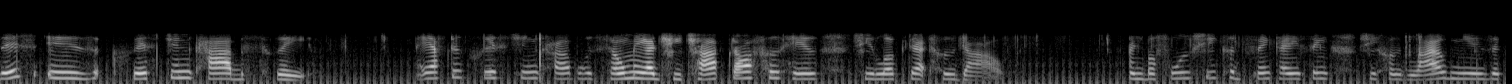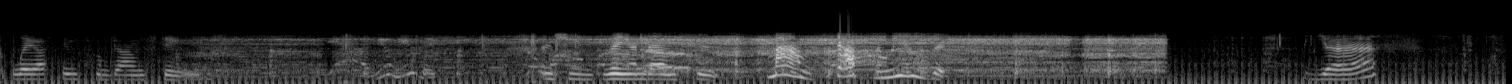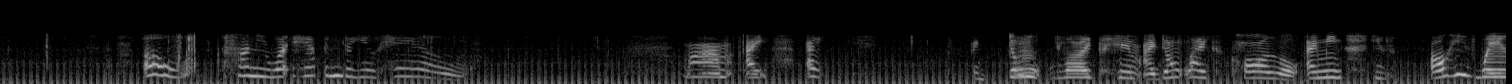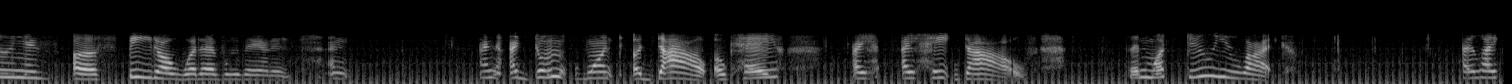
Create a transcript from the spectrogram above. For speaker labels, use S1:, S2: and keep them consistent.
S1: This is Kristian Kobb 3. After Kristian Kobb was so mad she chopped off her hair, she looked at her doll. And before she could think anything, she heard loud music blasting from downstairs.
S2: Yeah, new music.
S1: And she ran downstairs. Mom, stop the music! Yes? Oh, honey, what happened to your hair? Mom, I, I, I don't like him. I don't like Carlo. I mean, he's all he's wearing is a speedo, whatever that is, and and I don't want a doll. Okay? I I hate dolls. Then what do you like? I like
